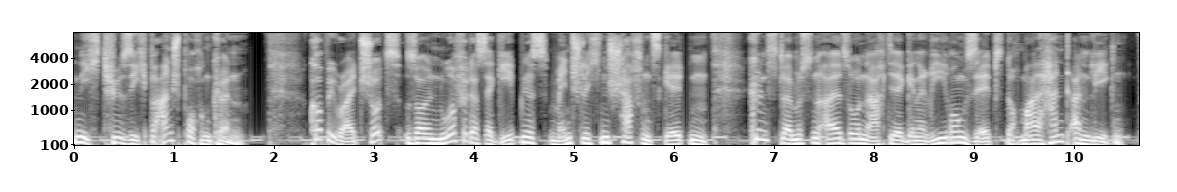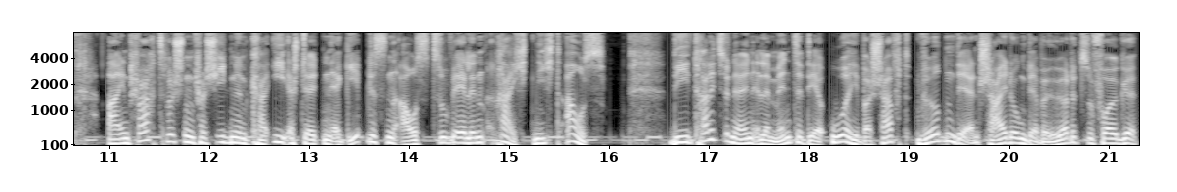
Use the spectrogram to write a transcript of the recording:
nicht für sich beanspruchen können. Copyright-Schutz soll nur für das Ergebnis menschlichen Schaffens gelten. Künstler müssen also nach der Generierung selbst nochmal Hand anlegen. Einfach zwischen verschiedenen KI erstellten Ergebnissen auszuwählen reicht nicht aus. Die traditionellen Elemente der Urheberschaft würden der Entscheidung der Behörde zufolge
